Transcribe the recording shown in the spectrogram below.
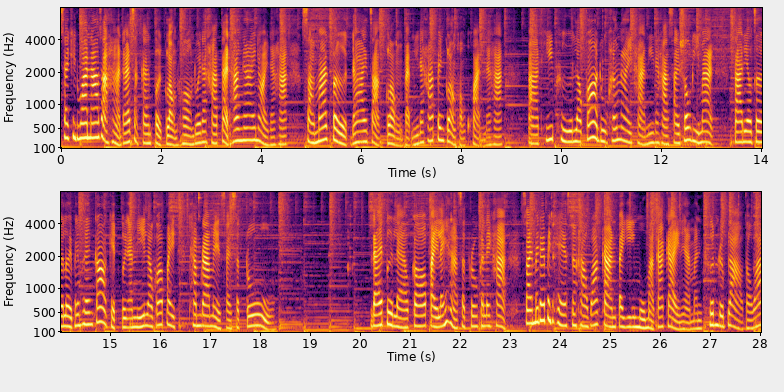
ไซคิดว่าน่าจะหาได้จากการเปิดกล่องทองด้วยนะคะ แต่ถ้าง่ายหน่อยนะคะ สามารถเปิดได้จากกล่องแบบนี้นะคะ เป็นกล่องของขวัญนนะคะปาที่พื้นแล้วก็ดูข้างในค่ะนี่นะคะไซโชคดีมาก ตาเดียวเจอเลยเพื่อนๆก็เก็บปืนอันนี้แล้วก็ไปทำราเมจใส่ศัตรู ได้ปืนแล้วก็ไปไล่หาศัตรูกันเลยค่ะทรายไม่ได้ไปเทสนะคะว่าการไปยิงหมูหมาก้าไก่เนี่ยมันขึ้นหรือเปล่าแต่ว่า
